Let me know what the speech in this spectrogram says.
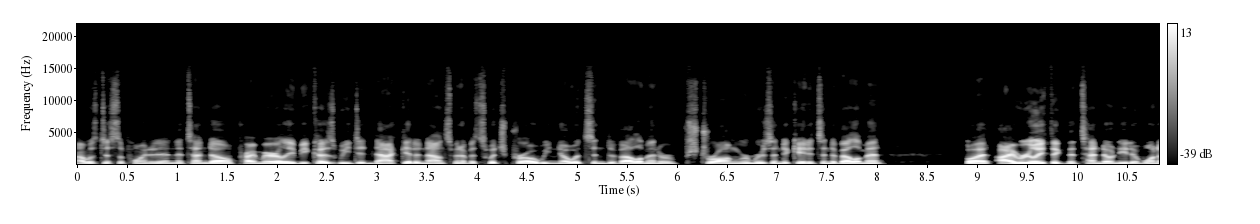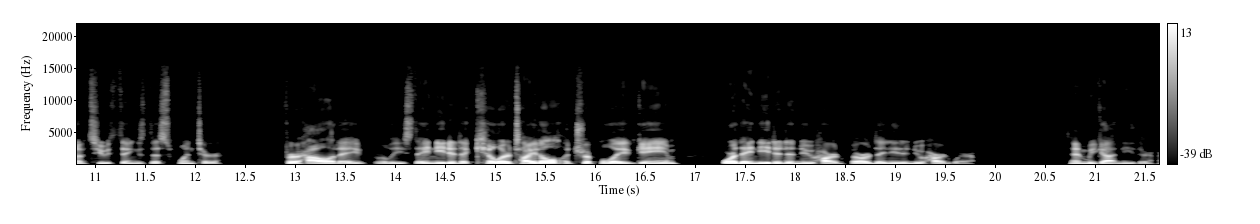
I was disappointed in Nintendo primarily because we did not get announcement of a Switch Pro. We know it's in development or strong rumors indicate it's in development. But I really think Nintendo needed one of two things this winter for holiday release. They needed a killer title, a AAA game, or they needed a new hard or they needed new hardware. And we got neither.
